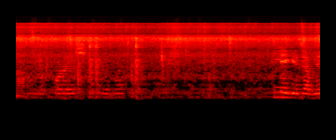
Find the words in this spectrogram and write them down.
না হলে পরে লেগে যাবে।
